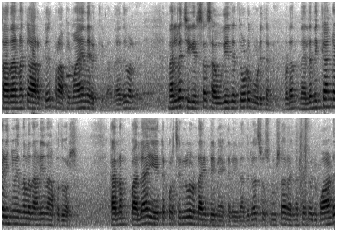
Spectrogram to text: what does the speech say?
സാധാരണക്കാർക്ക് പ്രാപ്യമായ നിരക്കിൽ അതായത് നല്ല ചികിത്സ സൗകര്യത്തോടു കൂടി തന്നെ ഇവിടെ നിലനിൽക്കാൻ കഴിഞ്ഞു എന്നുള്ളതാണ് ഈ നാൽപ്പത് വർഷം. കാരണം പല ഏറ്റക്കുറച്ചിലുകളും ഉണ്ടായിട്ടുണ്ട് ഈ മേഖലയിൽ. അതിൽ ശുശ്രൂഷ രംഗത്തിന്റെ ഒരുപാട്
